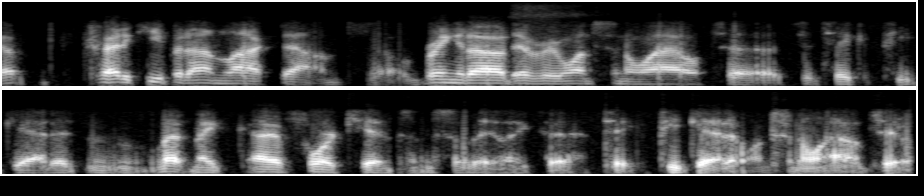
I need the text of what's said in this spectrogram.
yep, try to keep it on lockdown. So bring it out every once in a while to to take a peek at it and let my I have four kids and so they like to take a peek at it once in a while too.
